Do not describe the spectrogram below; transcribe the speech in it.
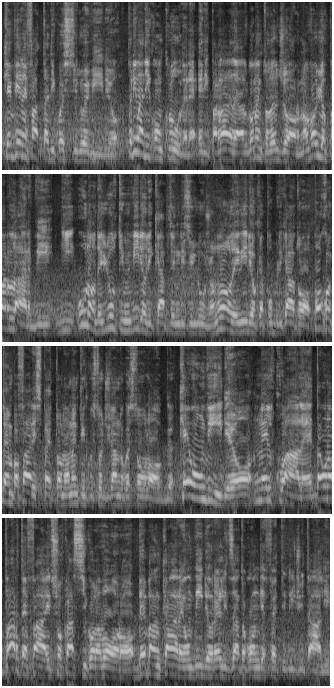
che viene fatta di questi due video. Prima di concludere e di parlare dell'argomento del giorno, voglio parlarvi di uno degli ultimi video di Captain Disillusion, uno dei video che ha pubblicato poco tempo fa rispetto al momento in cui sto girando questo vlog, che è un video nel quale da una parte fa il suo classico lavoro, debancare un video realizzato con gli effetti digitali,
